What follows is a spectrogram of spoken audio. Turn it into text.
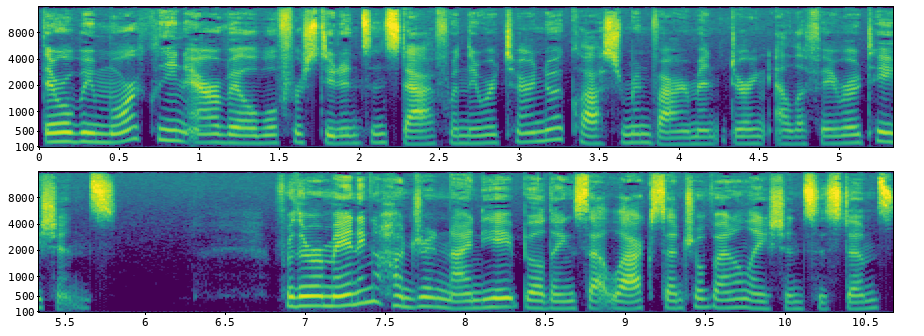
there will be more clean air available for students and staff when they return to a classroom environment during LFA rotations. For the remaining 198 buildings that lack central ventilation systems,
